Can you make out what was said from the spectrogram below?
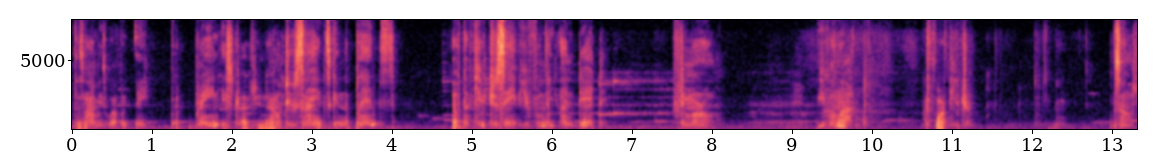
The zombies will a, a brain is extraction now do science can the plants of the future save you from the undead of tomorrow. We've unlocked Far Future. Sounds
